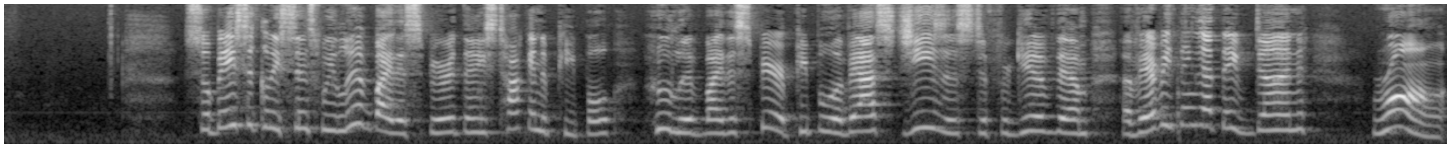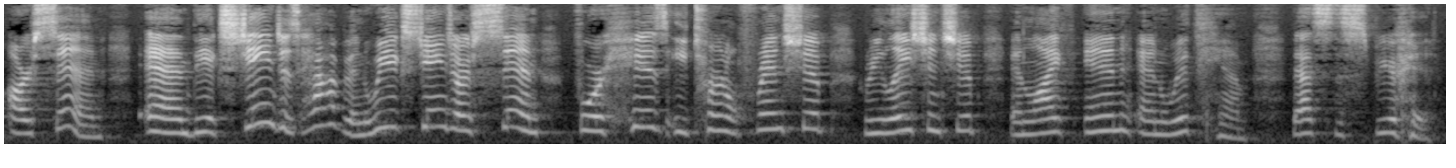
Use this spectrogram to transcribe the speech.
So basically, since we live by the Spirit, then he's talking to people who live by the Spirit. People who have asked Jesus to forgive them of everything that they've done wrong, our sin. And the exchange has happened. We exchange our sin for His eternal friendship, relationship, and life in and with Him. That's the Spirit.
